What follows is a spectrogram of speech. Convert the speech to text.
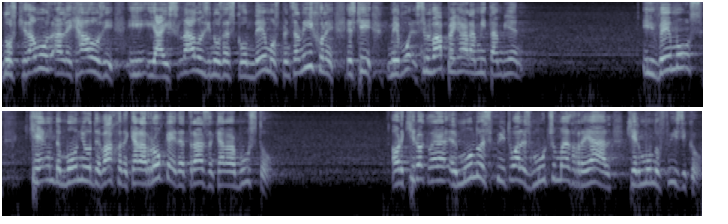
nos quedamos alejados y, aislados y nos escondemos pensando, híjole, es que se me va a pegar a mí también. Y vemos que hay un demonio debajo de cada roca y detrás de cada arbusto. Ahora quiero aclarar, el mundo espiritual es mucho más real que el mundo físico.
